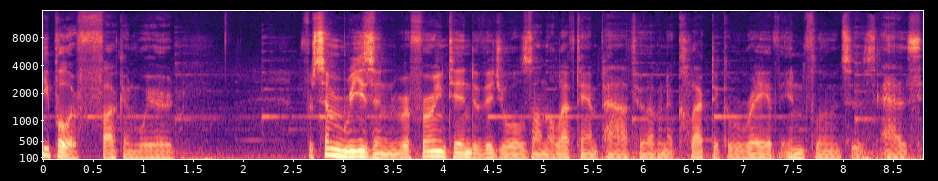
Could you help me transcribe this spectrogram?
People are fucking weird. For some reason, referring to individuals on the left hand path who have an eclectic array of influences as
